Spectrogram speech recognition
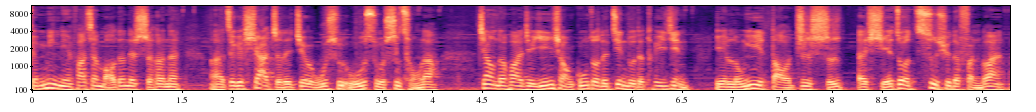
跟命令发生矛盾的时候呢，啊，这个下级的就无属无属适从了。这样的话，就影响工作的进度的推进，也容易导致时呃协作次序的混乱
